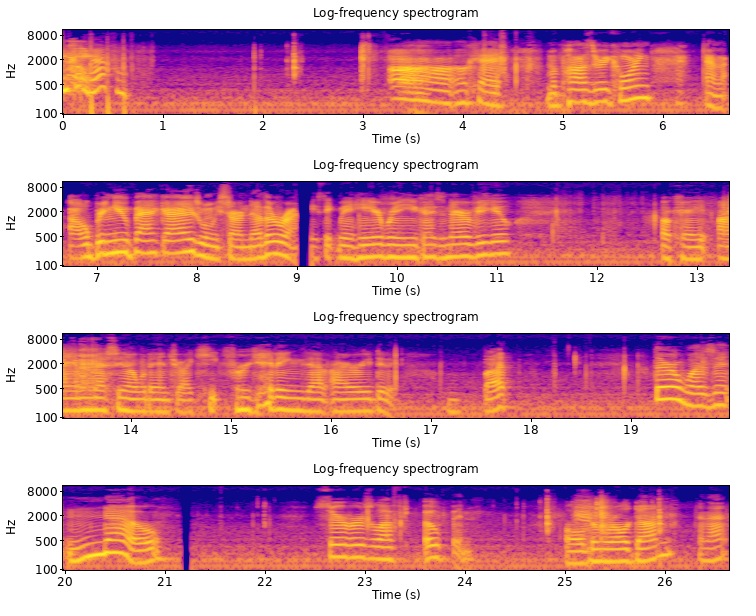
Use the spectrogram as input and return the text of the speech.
You come back from... Oh, okay. I'm gonna pause the recording, and I'll bring you back, guys, when we start another round. Stickman here, bringing you guys another video. Okay, I am messing up with the intro. I keep forgetting that I already did it. But, there wasn't no servers left open. All of them were all done, and that.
